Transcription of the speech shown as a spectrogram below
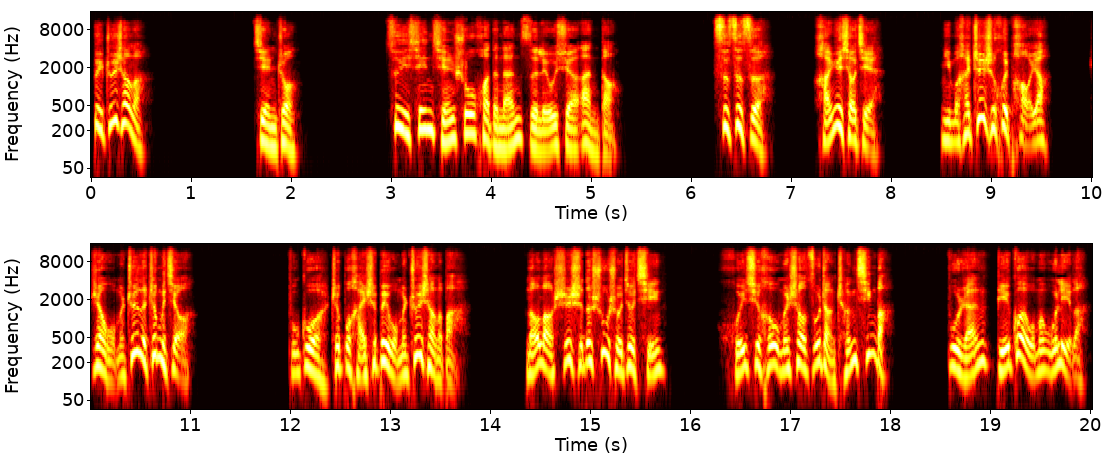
被追上了！见状，最先前说话的男子刘玄暗道：“啧啧啧，韩月小姐，你们还真是会跑呀，让我们追了这么久。不过这不还是被我们追上了吧？老老实实的束手就擒，回去和我们少族长成亲吧，不然别怪我们无礼了。”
